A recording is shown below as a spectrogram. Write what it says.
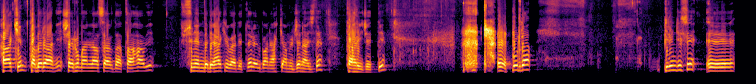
Hakim, Taberani, Şerhumanil Asar'da Tahavi, Sünen'de Beyhak rivayet ettiler. Elbani Ahkamül Cenaz'de tahric etti. evet, burada birincisi e,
